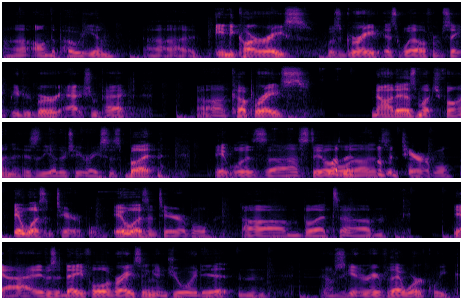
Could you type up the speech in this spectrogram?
uh, on the podium. Uh, IndyCar race was great as well from St. Petersburg, action packed. Uh, Cup race, not as much fun as the other two races, but it was uh, still it wasn't, uh, it wasn't, terrible. It wasn't terrible. It wasn't terrible. Um, but um, yeah, it was a day full of racing. Enjoyed it, and now just getting ready for that work week.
